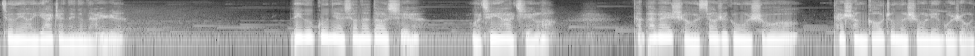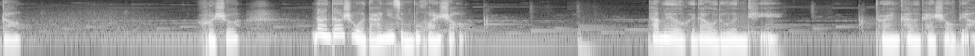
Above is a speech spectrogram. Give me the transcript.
就那样压着那个男人。那个姑娘向他道谢，我惊讶极了，她拍拍手，笑着跟我说：“她上高中的时候练过柔道。”我说：“那当时我打你怎么不还手？”他没有回答我的问题。突然看了看手表，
